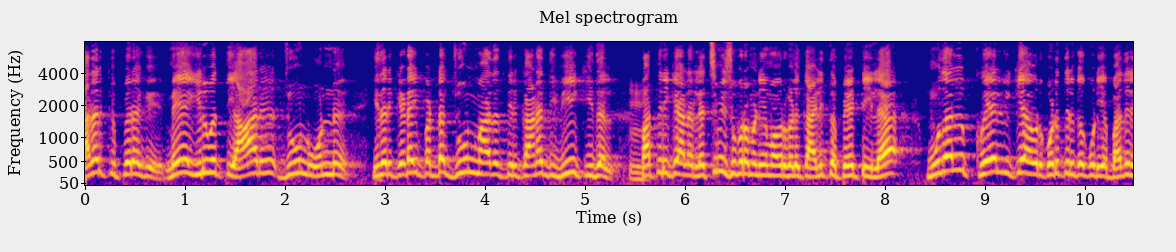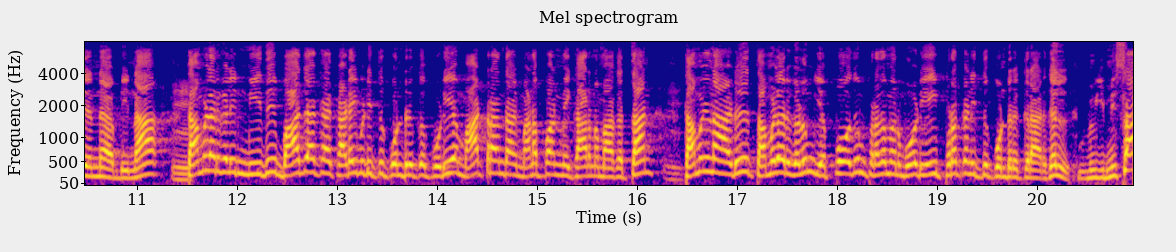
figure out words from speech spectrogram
அதற்கு பிறகு மே இருபத்தி ஆறு ஜூன் ஒன்னு இதற்கு இடைப்பட்ட ஜூன் மாதத்திற்கான தி வீக் இதழ். பத்திரிகையாளர் லட்சுமி சுப்பிரமணியம் அவர்களுக்கு அளித்த பேட்டியில முதல் கேள்விக்கு அவர் கொடுத்திருக்கக்கூடிய பதில் என்ன அப்படின்னா தமிழர்களின் மீது பாஜக கடைபிடித்துக் கொண்டிருக்கக்கூடிய மாற்றாந்தாய் மனப்பான்மை காரணமாகத்தான் தமிழ்நாடு தமிழர்களும் எப்போதும் பிரதமர் மோடியை புறக்கணித்துக் கொண்டிருக்கிறார்கள். மிசா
